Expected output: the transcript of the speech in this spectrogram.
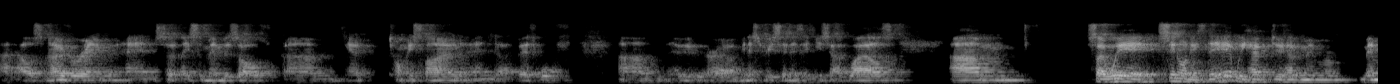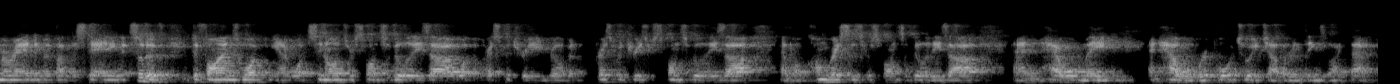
uh, Alison Overeem, and certainly some members of, um, you know, Tommy Sloan and uh, Beth Wolf, um, who are our ministry centres in New South Wales. So where Synod is there, we have do have a mem memorandum of understanding that sort of defines what you know what Synod's responsibilities are, what the presbytery relevant presbytery's responsibilities are, and what Congress's responsibilities are, and how we'll meet and how we'll report to each other and things like that.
